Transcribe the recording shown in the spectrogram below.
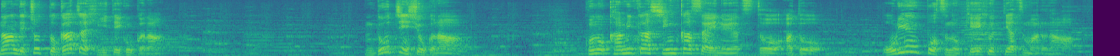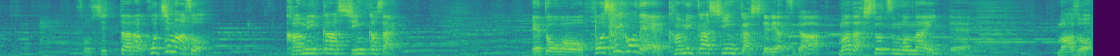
なんでちょっとガチャ引いていこうかな。どっちにしようかな。この神化進化祭のやつとあとオリュンポスの系譜ってやつもあるな。そしたらこっち回そう。神化進化祭。えっと星5で神化進化してるやつがまだ一つもないんで回そう。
